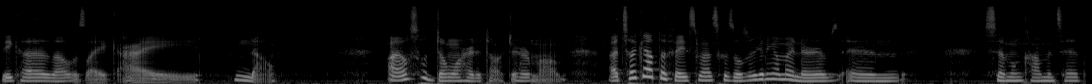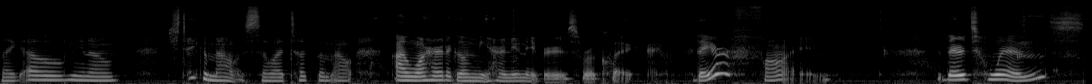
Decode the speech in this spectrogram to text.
because I was like I no. I also don't want her to talk to her mom. I took out the face masks because those were getting on my nerves, and someone commented, like, oh, you know, just take them out. So I took them out. I want her to go meet her new neighbors real quick. They are fine. They're twins.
